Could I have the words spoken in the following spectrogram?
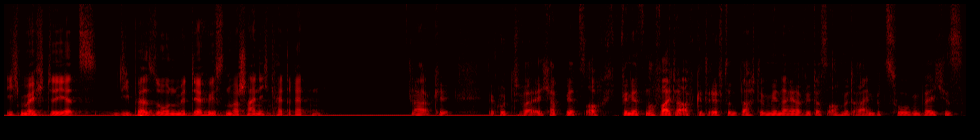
ich möchte jetzt die Person mit der höchsten Wahrscheinlichkeit retten. Ah, okay. Ja gut, weil ich habe jetzt auch, ich bin jetzt noch weiter abgedriftet und dachte mir, naja, wird das auch mit reinbezogen, welches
